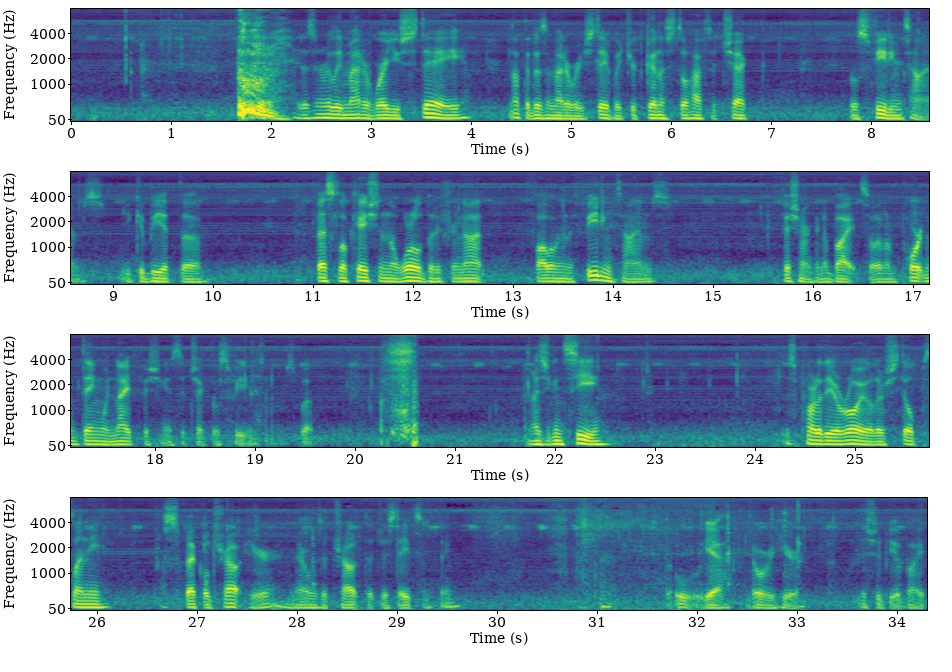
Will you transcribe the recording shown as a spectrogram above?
it doesn't really matter where you stay. Not that it doesn't matter where you stay, but you're gonna still have to check those feeding times. You could be at the best location in the world, but if you're not following the feeding times, fish aren't gonna bite. So an important thing when night fishing is to check those feeding times. But as you can see, this part of the arroyo, there's still plenty speckled trout here. And there was a trout that just ate something. Oh yeah, over here. This should be a bite.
